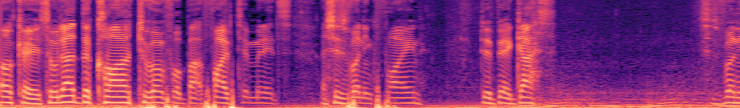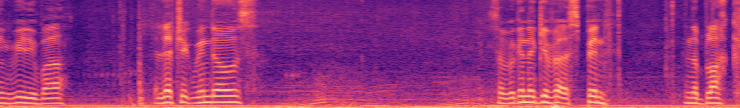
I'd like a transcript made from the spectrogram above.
Okay, so we'll add the car to run for about 5-10 minutes and she's running fine. Do a bit of gas. She's running really well. Electric windows. So we're gonna give it a spin in the block.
